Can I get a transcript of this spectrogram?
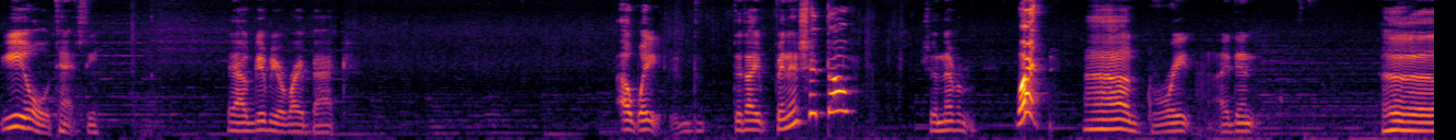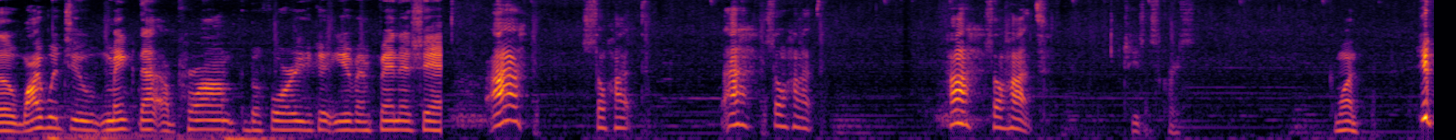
Ye old taxi. Yeah, I'll give you a ride back. Oh wait, did I finish it though? Should never. What? Ah, great. I didn't. Uh, why would you make that a prompt before you could even finish it? Ah, so hot. Ah, so hot. Ah, so hot. Jesus Christ. Come on. You,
